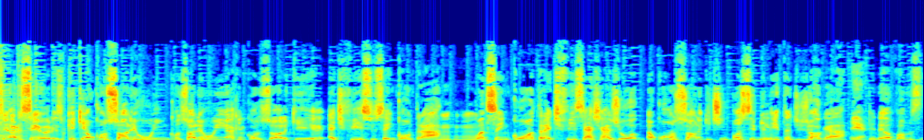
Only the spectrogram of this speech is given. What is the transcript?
Senhoras e senhores, o que que é um console ruim? Console ruim é aquele console que é difícil você encontrar. Uhum. Quando você encontra, é difícil achar jogo. É um console que te impossibilita de jogar. É. Entendeu? Vamos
